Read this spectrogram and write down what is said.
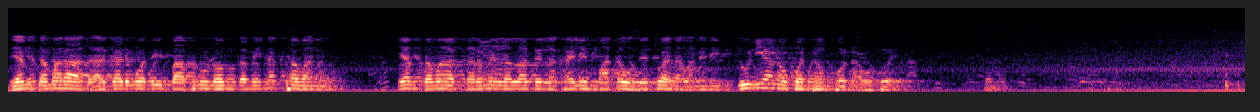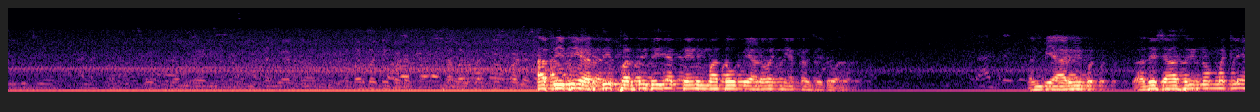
જેમ તમારા આધાર કાર્ડમાંથી બાપનું નામ કમી નથી થવાનું એમ તમારા કર્મે લલાટે લખાયેલી માતાઓ છે તોય નહીં દુનિયાનો પણ ધંપો ના હોતો આ બીબી અડધી ફરતી થઈ જાય તેની માતાઓ બેહાડવાની નીકળશે ડોહા. અને બી આડવી અધે શાસ્ત્રી નો મતલે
